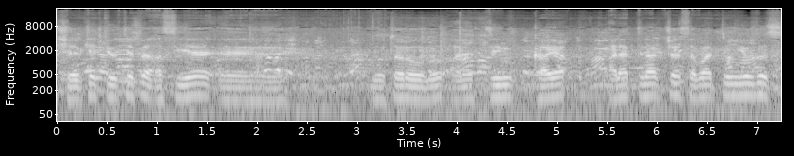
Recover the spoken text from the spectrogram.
Şevket Göktepe, Asiye, e, Muhtaroğlu, Alaaddin Kaya, Alaaddin Akça, Sabahattin Yıldız.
